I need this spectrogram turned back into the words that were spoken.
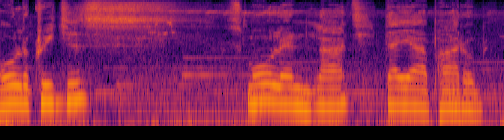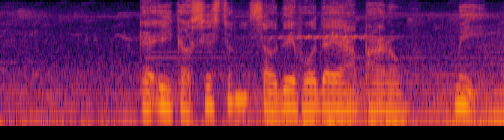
all the creatures, small and large, they are part of the ecosystem, so therefore they are part of me.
